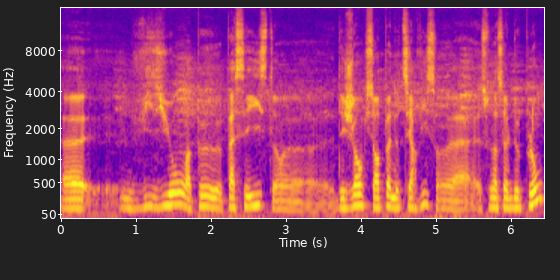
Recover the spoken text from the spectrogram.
une vision un peu passéiste des gens qui sont un peu à notre service sous un sol de plomb,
